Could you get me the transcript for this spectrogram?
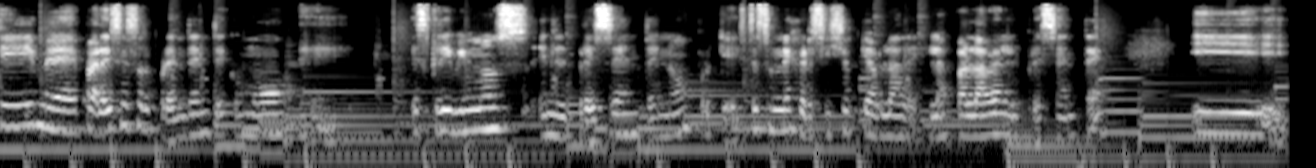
Sí, me parece sorprendente cómo eh, escribimos en el presente, ¿no? Porque este es un ejercicio que habla de la palabra en el presente y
